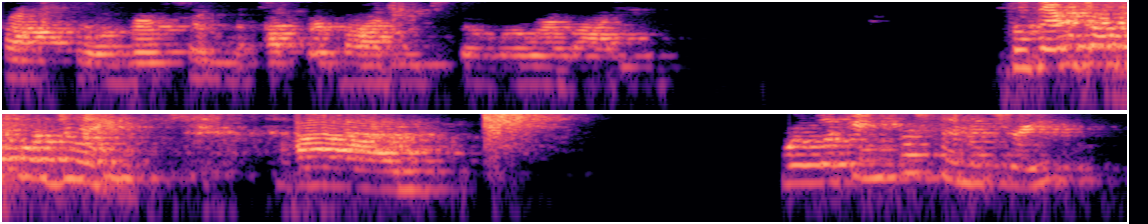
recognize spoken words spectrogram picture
crossover from the upper body to the lower body. So there's our four joints. Um, we're looking for symmetry.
